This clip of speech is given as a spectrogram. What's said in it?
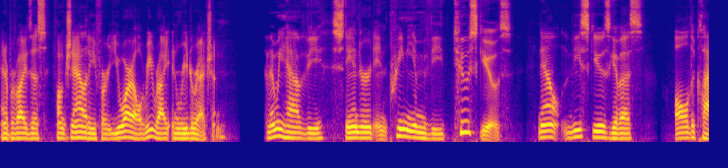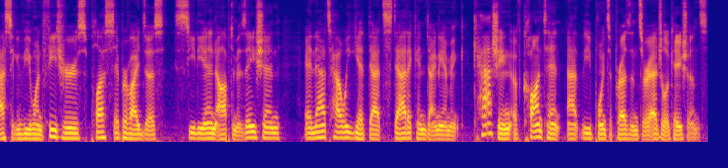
And it provides us functionality for URL rewrite and redirection. And then we have the standard and premium V2 SKUs. Now, these SKUs give us all the classic V1 features, plus it provides us CDN optimization and that's how we get that static and dynamic caching of content at the points of presence or edge locations.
